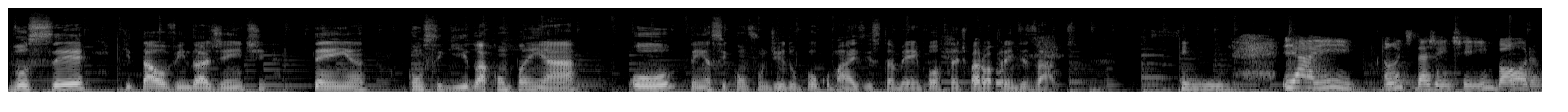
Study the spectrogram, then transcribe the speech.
você que está ouvindo a gente tenha conseguido acompanhar ou tenha se confundido um pouco mais. Isso também é importante para o aprendizado. Sim. E aí, antes da gente ir embora,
